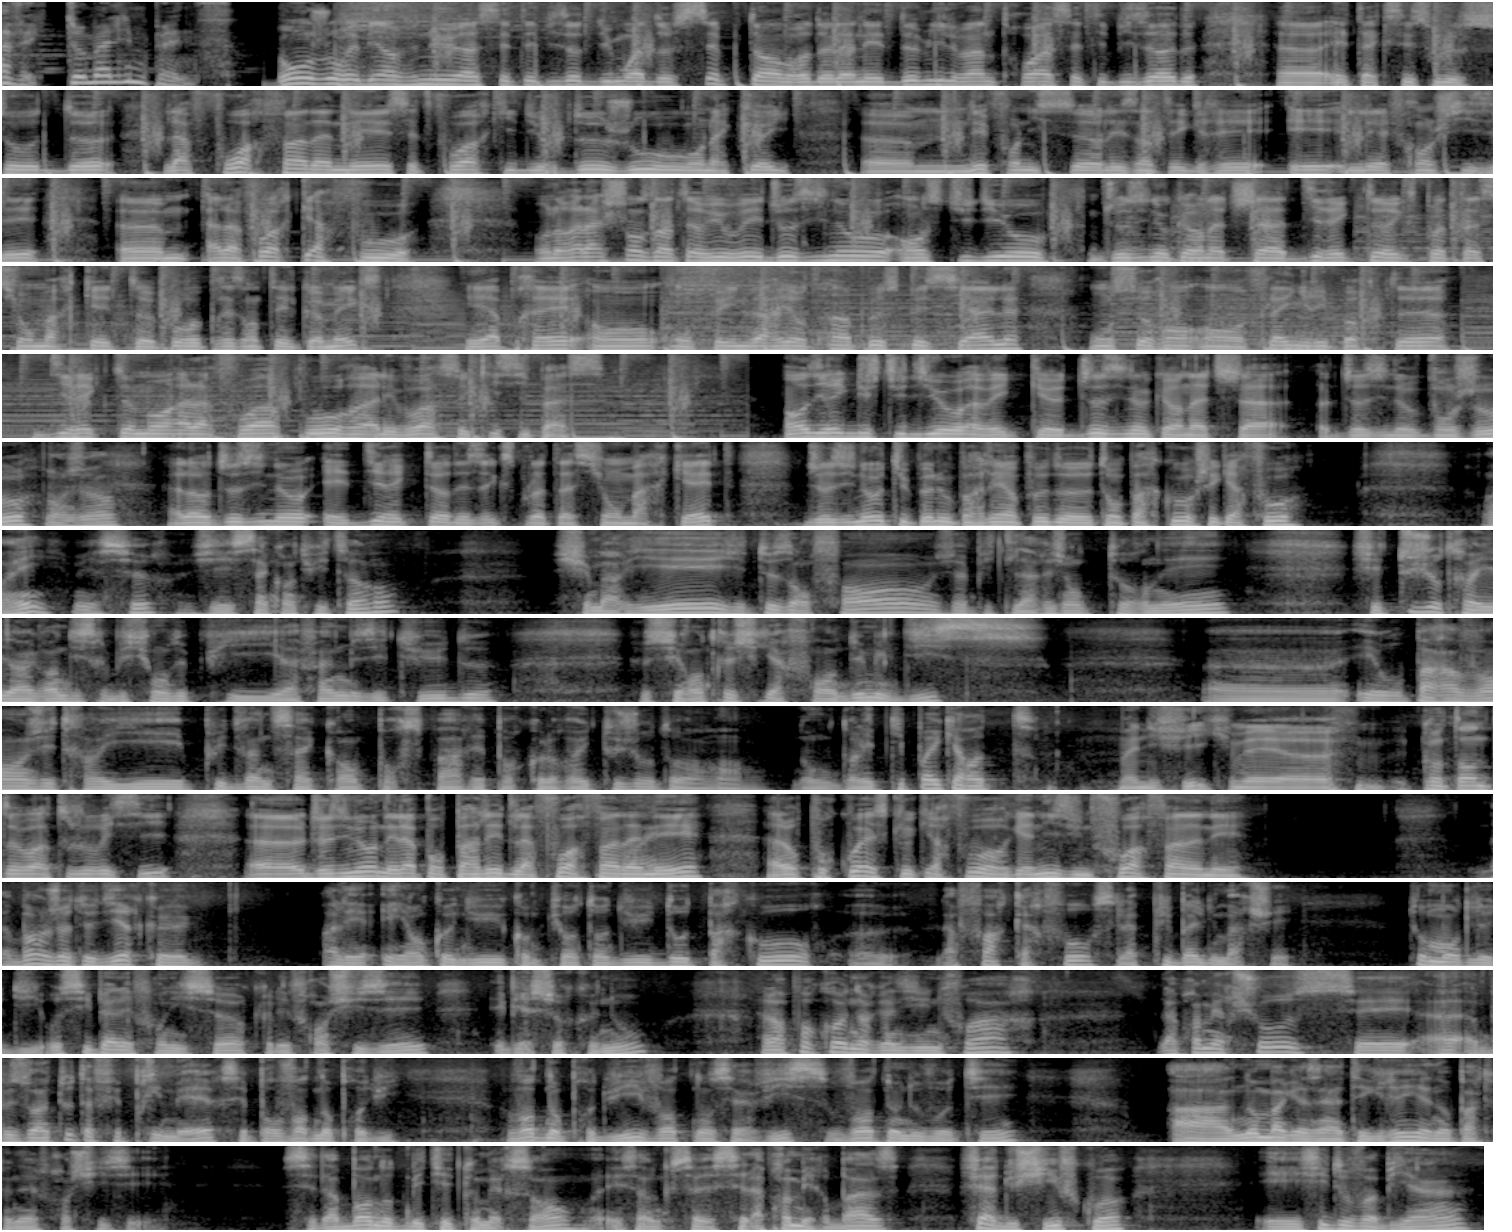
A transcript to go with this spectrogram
avec Thomas Limpens. Bonjour et bienvenue à cet épisode du mois de septembre de l'année 2023. Cet épisode euh, est axé sous le sceau de la foire fin d'année, cette foire qui dure deux jours où on accueille euh, les fournisseurs, les intégrés et les franchisés euh, à la foire Carrefour. On aura la chance d'interviewer Josino en studio, Josino Cornaccia, directeur exploitation market pour représenter le COMEX. Et après, on, fait une variante un peu spéciale. On se rend en flying reporter directement à la foire pour aller voir ce qui s'y passe. En direct du studio avec Josino Cornaccia. Josino, bonjour. Bonjour. Alors, Josino est directeur des exploitations market. Josino, tu peux nous parler un peu de ton parcours chez Carrefour? Oui, bien sûr. J'ai 58 ans. Je suis marié, j'ai deux enfants, j'habite la région de Tournai. J'ai toujours travaillé dans la grande distribution depuis la fin de mes études. Je suis rentré chez Carrefour en 2010. Euh, et auparavant, j'ai travaillé plus de 25 ans pour Spar et pour Colreuil, toujours dans, donc dans les petits pois et carottes. Magnifique, mais euh, content de te voir toujours ici. Euh, Josino, on est là pour parler de la foire fin d'année. Alors pourquoi est-ce que Carrefour organise une foire fin d'année? D'abord, je dois te dire que Allez, ayant connu, comme tu as entendu, d'autres parcours, euh, la foire Carrefour, c'est la plus belle du marché. Tout le monde le dit, aussi bien les fournisseurs que les franchisés, et bien sûr que nous. Alors pourquoi on organise une foire? La première chose, c'est un besoin tout à fait primaire, c'est pour vendre nos produits. Vendre nos produits, vendre nos services, vendre nos nouveautés à nos magasins intégrés et à nos partenaires franchisés. C'est d'abord notre métier de commerçant, et c'est la première base, faire du chiffre, quoi. Et si tout va bien,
